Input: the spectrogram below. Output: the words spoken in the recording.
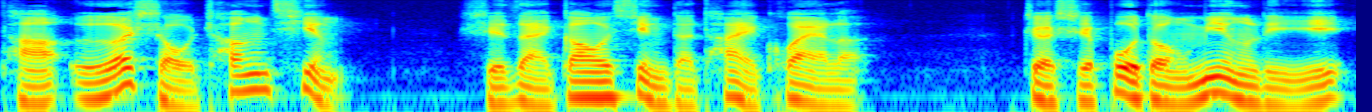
他额首称庆，实在高兴得太快了，这是不懂命理。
